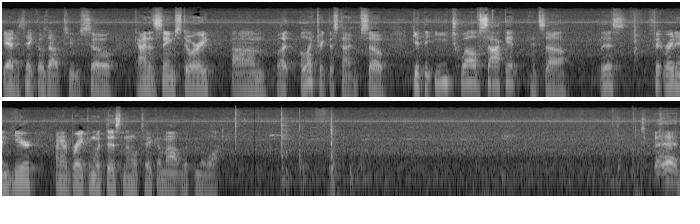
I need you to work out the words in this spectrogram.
you had to take those out too. So kind of the same story, um, but electric this time. So get the E12 socket. It's uh, this, fit right in here. I'm gonna break them with this and then we'll take them out with the Milwaukee. Too.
